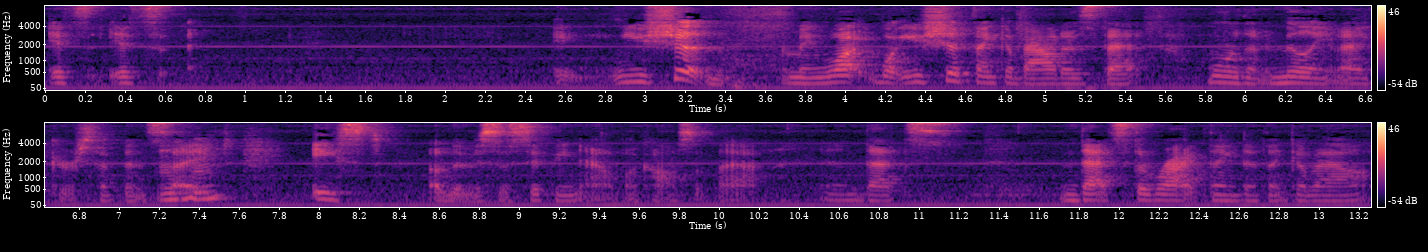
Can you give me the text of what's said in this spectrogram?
it's it's it, you shouldn't. I mean, what what you should think about is that more than a million acres have been saved east of the Mississippi now because of that, and that's that's the right thing to think about.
